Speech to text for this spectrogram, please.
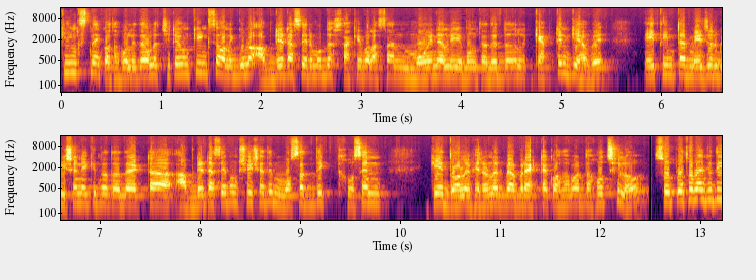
কিংস নিয়ে কথা বলি, তাহলে চিটাগং কিংসে অনেকগুলো আপডেট আছে। এর মধ্যে সাকিব আল হাসান মইন আলী এবং তাদের দল ক্যাপ্টেন কি হবে? এই তিনটা মেজর বিষয় নিয়ে কিন্তু তাদের একটা আপডেট আছে এবং সেই সাথে মোসাদ্দিক হোসেন কে দলে ফেরানোর ব্যাপারে একটা কথাবার্তা হচ্ছিল। সো প্রথমে যদি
